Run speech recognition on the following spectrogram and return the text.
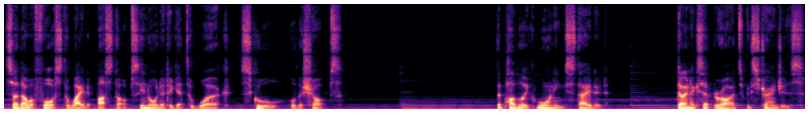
so they were forced to wait at bus stops in order to get to work, school, or the shops. The public warning stated Don't accept rides with strangers.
